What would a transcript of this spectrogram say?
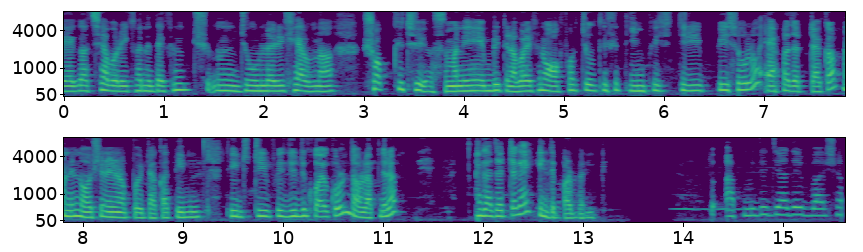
ব্যাগ আছে, আবার এখানে দেখেন জুয়েলারি খেলনা সব কিছুই আছে। মানে এভরিথিং আবার এখানে অফার চলতেছে তিন পিস থ্রি পিস হলো এক হাজার টাকা মানে নয়শো নিরানব্বই টাকা। তিন, তিনটি থ্রি পিস যদি ক্রয় করেন, তাহলে আপনারা এক হাজার টাকায় কিনতে পারবেন। তো আপনাদের যাদের বাসা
